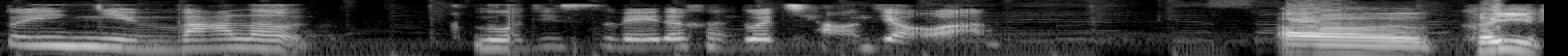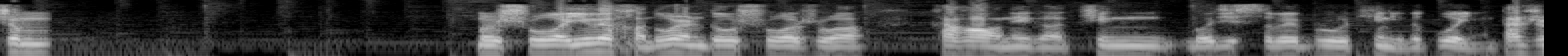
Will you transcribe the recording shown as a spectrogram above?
所以你挖了逻辑思维的很多墙角啊。呃，可以这么这么说，因为很多人都说说 开号那个听逻辑思维不如听你的过瘾，但是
